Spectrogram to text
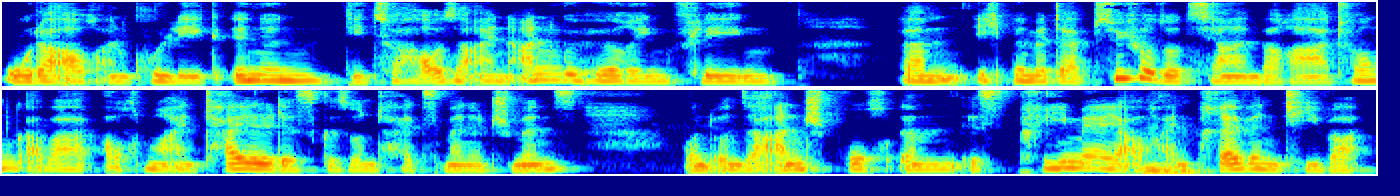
oder auch an KollegInnen, die zu Hause einen Angehörigen pflegen. Ähm, ich bin mit der psychosozialen Beratung aber auch nur ein Teil des Gesundheitsmanagements und unser Anspruch ähm, ist primär ja auch ein mhm. präventiver,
